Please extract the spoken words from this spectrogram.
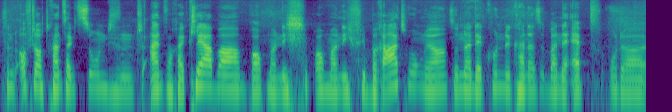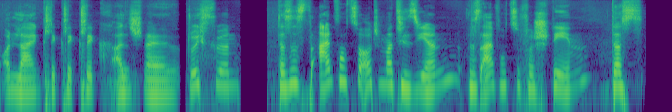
sind oft auch Transaktionen, die sind einfach erklärbar, braucht man nicht, braucht man nicht viel Beratung, ja, sondern der Kunde kann das über eine App oder online, klick, klick, klick, alles schnell durchführen. Das ist einfach zu automatisieren, das ist einfach zu verstehen. Das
